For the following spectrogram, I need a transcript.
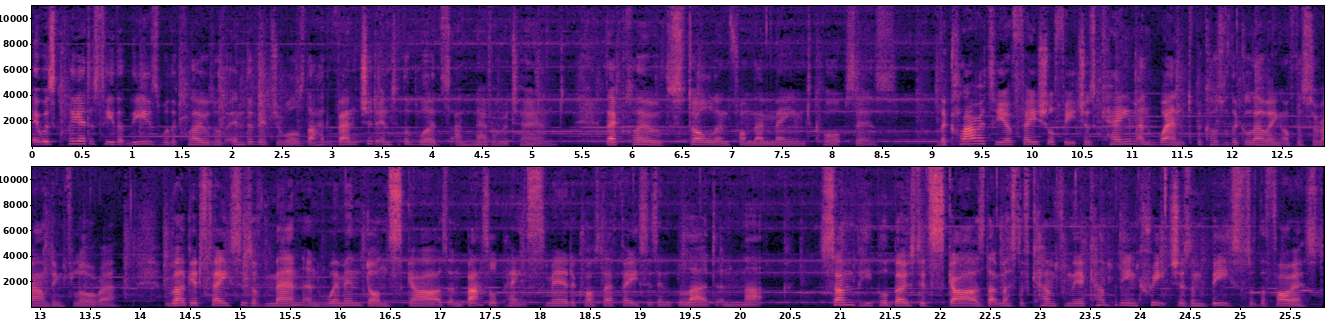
It was clear to see that these were the clothes of individuals that had ventured into the woods and never returned, their clothes stolen from their maimed corpses. The clarity of facial features came and went because of the glowing of the surrounding flora. Rugged faces of men and women donned scars and battle paint smeared across their faces in blood and muck. Some people boasted scars that must have come from the accompanying creatures and beasts of the forest.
